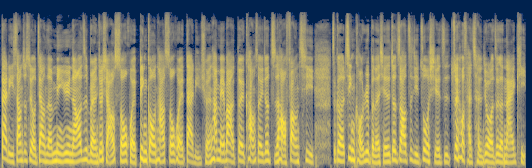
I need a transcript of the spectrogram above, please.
代理商就是有这样的命运，然后日本人就想要收回并购他，收回代理权，他没办法对抗，所以就只好放弃这个进口日本的鞋子，就知道自己做鞋子，最后才成就了这个 Nike。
